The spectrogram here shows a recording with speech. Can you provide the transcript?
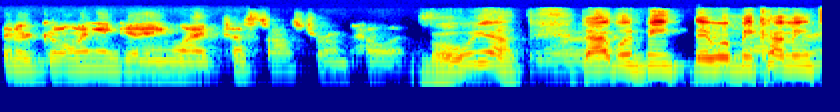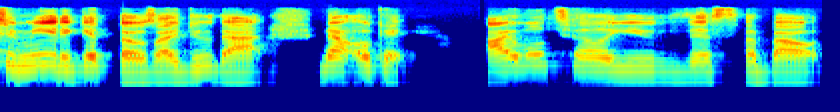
that are going and getting like testosterone pellets oh yeah. that would be they would be coming to me to get those. I do that. Now okay i will tell you this about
